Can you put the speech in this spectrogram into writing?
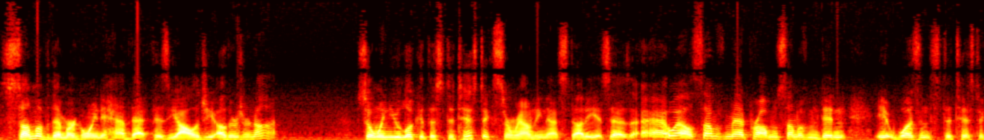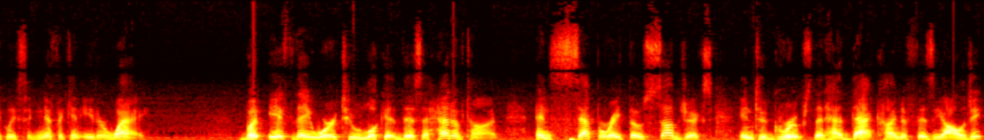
some of them are going to have that physiology, others are not. So when you look at the statistics surrounding that study, it says, eh, well, some of them had problems, some of them didn't. It wasn't statistically significant either way. But if they were to look at this ahead of time and separate those subjects into groups that had that kind of physiology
